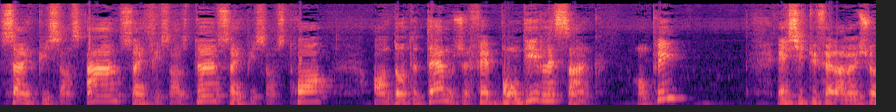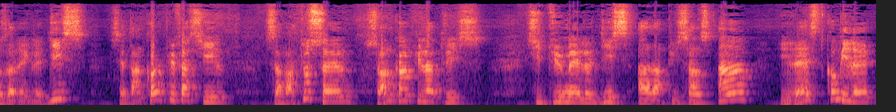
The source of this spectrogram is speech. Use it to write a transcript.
5 puissance 1, 5 puissance 2, 5 puissance 3. En d'autres termes, je fais bondir les 5. Compris? Et si tu fais la même chose avec le 10, c'est encore plus facile. Ça va tout seul, sans calculatrice. Si tu mets le 10 à la puissance 1, il reste comme il est.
